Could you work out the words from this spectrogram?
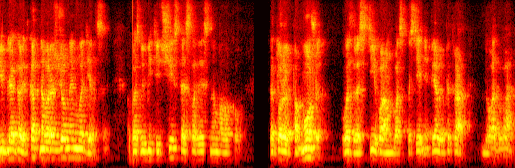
Библия говорит, как новорожденные младенцы, возлюбите чистое словесное молоко, которое поможет возрасти вам во спасение. 1 Петра 2.2.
